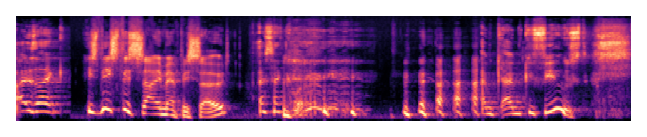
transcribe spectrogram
I was like, Is this the same episode? I was like? I'm, I'm confused.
